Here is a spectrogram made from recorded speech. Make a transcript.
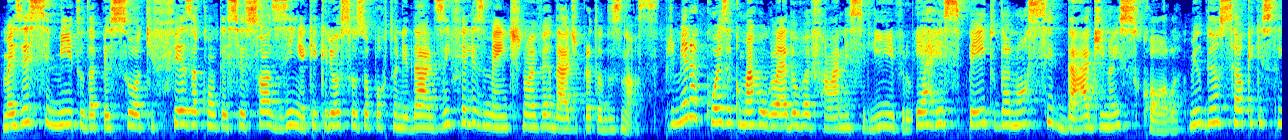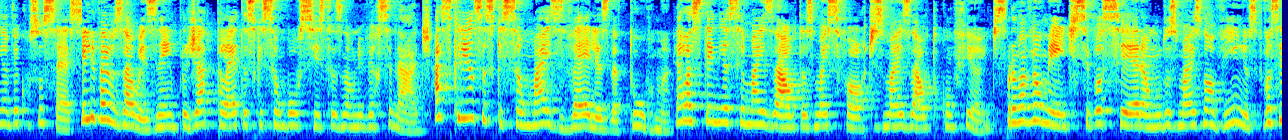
mas esse mito da pessoa que fez acontecer sozinha, que criou suas oportunidades, infelizmente não é verdade para todos nós. Primeira coisa que o Michael Gladwell vai falar nesse livro é a respeito da nossa idade na escola. Meu Deus do céu, o que isso tem a ver com sucesso? Ele vai usar o exemplo de atletas que são bolsistas na universidade. As crianças que são mais velhas da turma, elas tendem a ser mais altas, mais fortes, mais autoconfiantes. Provavelmente, se você era um dos mais novinhos, você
